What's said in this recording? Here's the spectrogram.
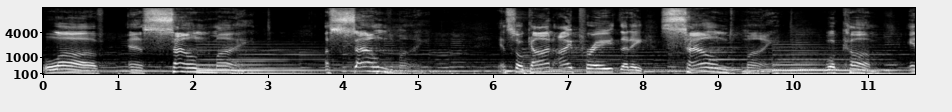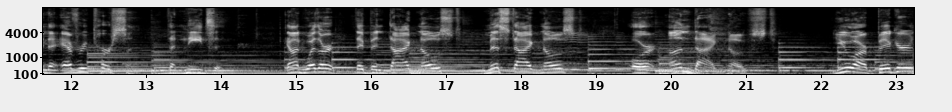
love, and a sound mind. A sound mind. And so, God, I pray that a sound mind will come into every person that needs it. God, whether they've been diagnosed, misdiagnosed, or undiagnosed, you are bigger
